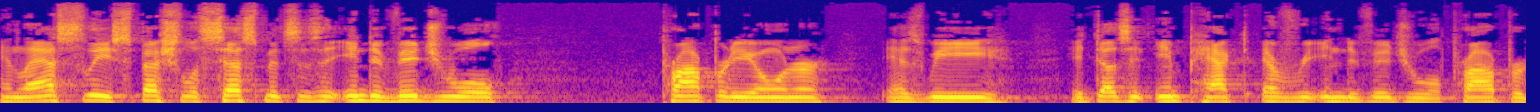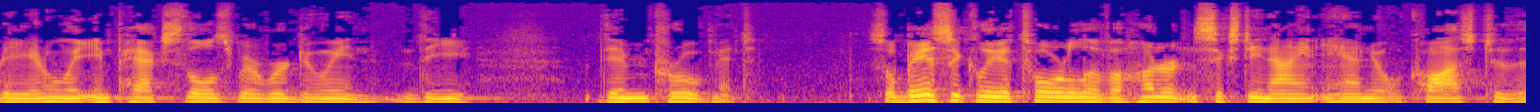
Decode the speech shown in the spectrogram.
and lastly, special assessments as an individual property owner, as we, it doesn't impact every individual property. It only impacts those where we're doing the, the improvement. So basically, a total of 169 annual cost to the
